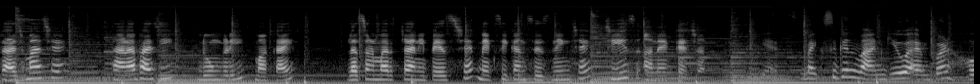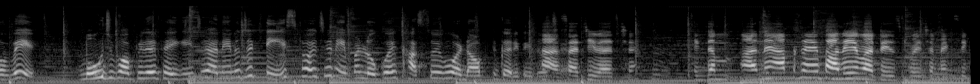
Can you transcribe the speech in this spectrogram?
રાજમા છે ધાણા ભાજી ડુંગળી મકાઈ લસણ મરચાંની પેસ્ટ છે મેક્સિકન સિઝનિંગ છે ચીઝ અને કેચઅપ યસ મેક્સિકન વાનગીઓ એમ પણ હવે બહુ જ પોપ્યુલર થઈ ગઈ છે અને એનો જે ટેસ્ટ હોય છે ને એ પણ લોકોએ ખાસો એવો અડોપ્ટ કરી લીધો હા છે. સાચી વાત છે. એકદમ અને આપણે ભાવે એવા ટેસ્ટ હોય છે મેક્સિકન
